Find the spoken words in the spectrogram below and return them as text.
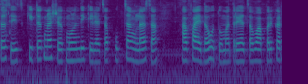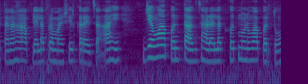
तसेच कीटकनाशक म्हणून देखील याचा खूप चांगला असा हा फायदा होतो. मात्र याचा वापर करताना हा आपल्याला प्रमाणशीर करायचा आहे. जेव्हा आपण ताक झाडाला खत म्हणून वापरतो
